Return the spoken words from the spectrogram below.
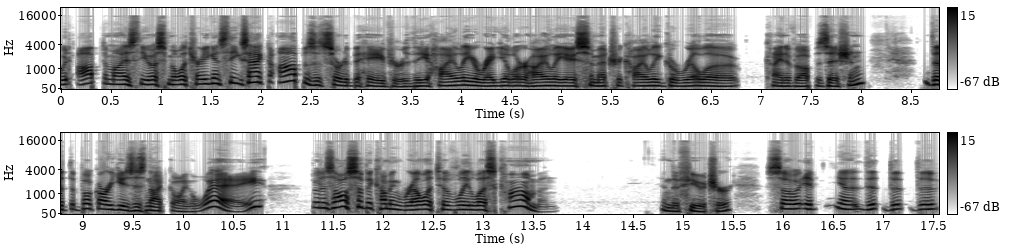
would optimize the US military against the exact opposite sort of behavior the highly irregular, highly asymmetric, highly guerrilla kind of opposition that the book argues is not going away, but is also becoming relatively less common in the future. So it you know the the, the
